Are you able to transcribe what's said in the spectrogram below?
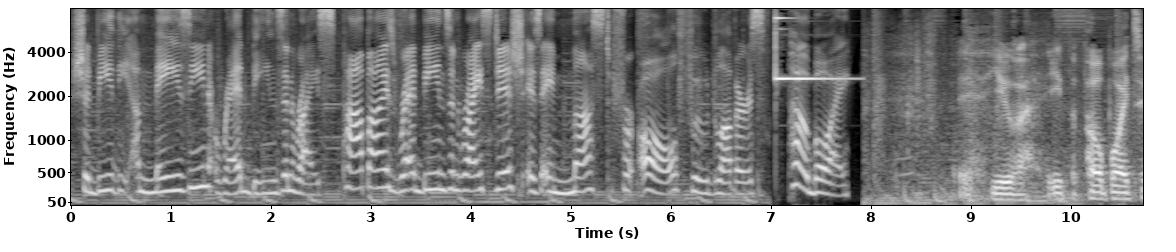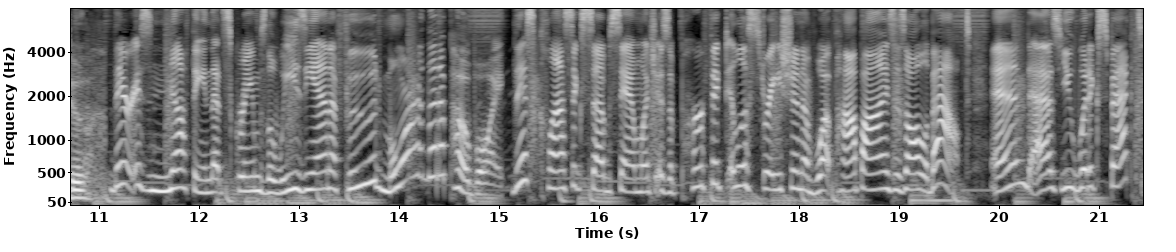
should be the amazing red beans and rice. Popeye's red beans and rice dish is a must for all food lovers. Po' boy. You uh, eat the po' boy too? There is nothing that screams Louisiana food more than a po' boy. This classic sub sandwich is a perfect illustration of what Popeyes is all about, and as you would expect,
